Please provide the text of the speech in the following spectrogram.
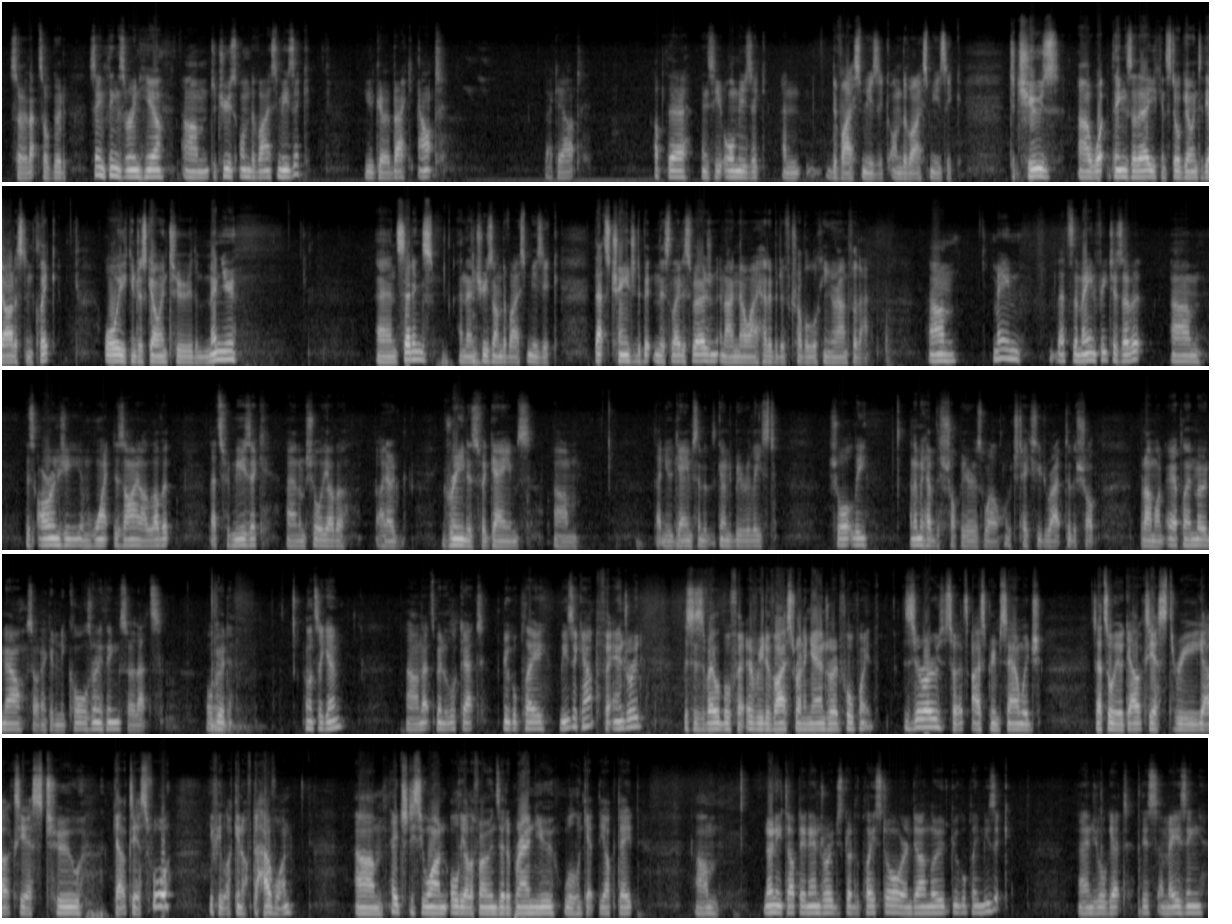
So that's all good. Same things are in here. Um, to choose on-device music, you go back out back out, up there, and see all music and device music, on device music. To choose uh, what things are there, you can still go into the artist and click, or you can just go into the menu and settings, and then choose on device music. That's changed a bit in this latest version, and I know I had a bit of trouble looking around for that. Um, main, that's the main features of it. Um, this orangey and white design, I love it. That's for music, and I'm sure the other, I know Green is for games. Um, that new game center that's going to be released shortly. And then we have the shop here as well, which takes you right to the shop. But I'm on airplane mode now, so I don't get any calls or anything, so that's all good. Once again, um, that's been a look at Google Play Music app for Android. This is available for every device running Android 4.0, so it's Ice Cream Sandwich. So that's all your Galaxy S3, Galaxy S2, Galaxy S4, if you're lucky enough to have one. Um, HTC One, all the other phones that are brand new will get the update. Um, no need to update Android, just go to the Play Store and download Google Play Music, and you'll get this amazing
